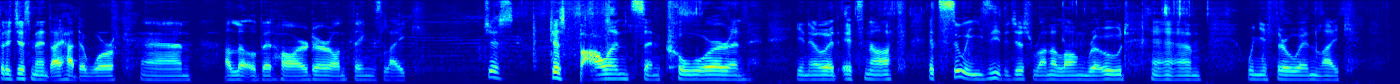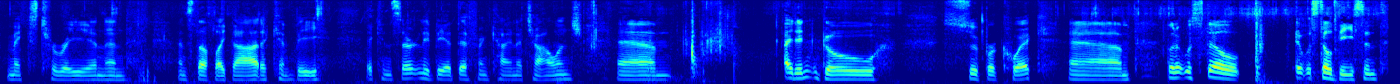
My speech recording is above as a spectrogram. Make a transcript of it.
but it just meant I had to work um, a little bit harder on things like just just balance and core and you know it, it's not it's so easy to just run a long road um, when you throw in like mixed terrain and and stuff like that it can be it can certainly be a different kind of challenge. Um, I didn't go super quick, um, but it was still it was still decent.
